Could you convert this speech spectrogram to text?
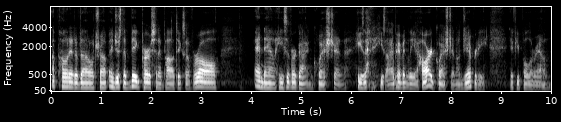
opponent of Donald Trump and just a big person in politics overall. And now he's a forgotten question. He's a, he's evidently a hard question on Jeopardy if you pull around.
